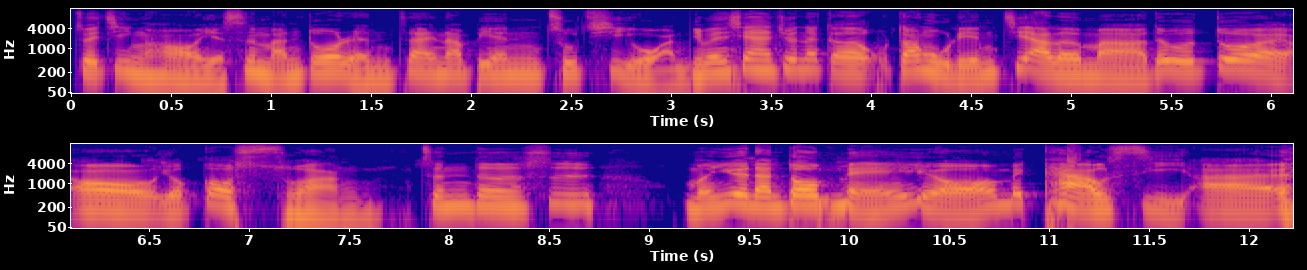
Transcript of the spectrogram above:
最近哈也是蛮多人在那边出去玩。你们现在就那个端午连假了嘛，对不对？哦，有够爽，真的是我们越南都没有，没考试哎。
